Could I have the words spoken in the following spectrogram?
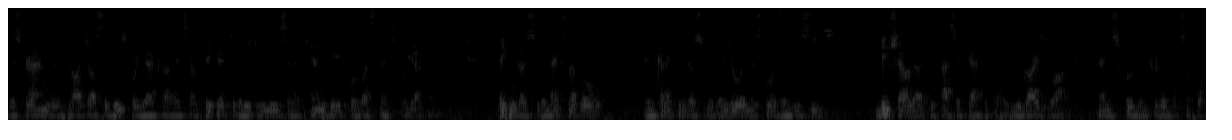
This grant is not just a boost for Yaca, it's our ticket to the big leagues, and I can't wait for what's next for Yaca, taking us to the next level and connecting us with angel investors and VCs. Big shout out to FasterCapital. You guys rock. Thanks for the incredible support.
